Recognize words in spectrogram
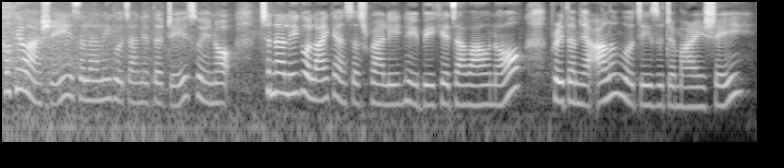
ဟုတ်ကဲ့ပါရှင်ဇလန်လေးကိုကြားနေတတ်တယ်ဆိုရင်တော့ channel လေးကို like and subscribe လေးနှိပ်ပေးခဲ့ကြပါအောင်နော်ပရိသတ်များအားလုံးကိုကျေးဇူးတင်ပါတယ်ရှင်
